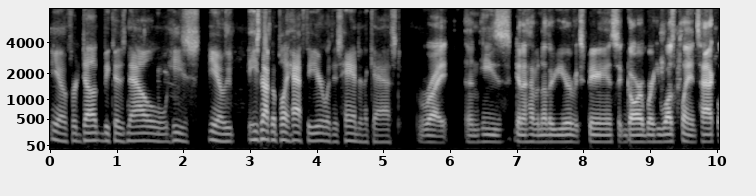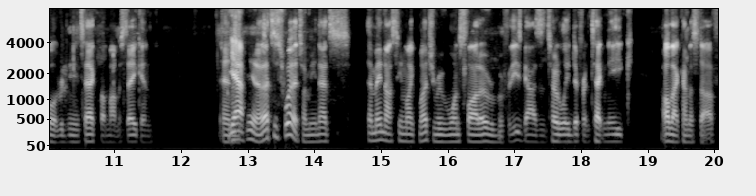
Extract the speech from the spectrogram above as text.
you know for Doug because now he's you know he's not going to play half the year with his hand in a cast. Right. And he's going to have another year of experience at guard where he was playing tackle at Virginia Tech, if I'm not mistaken. And, Yeah. you know, that's a switch. I mean, that's that may not seem like much. Moving one slot over, but for these guys, it's a totally different technique, all that kind of stuff.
